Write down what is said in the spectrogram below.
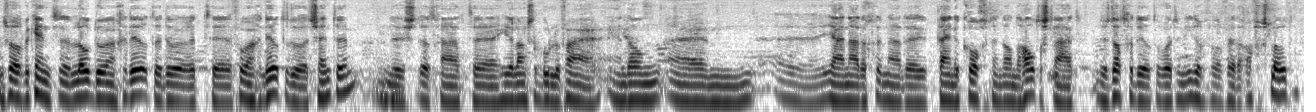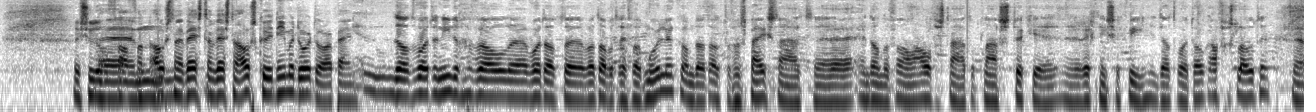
zoals bekend, eh, loopt door een gedeelte door het, eh, voor een gedeelte door het centrum. Dus dat gaat eh, hier langs de boulevard en dan ehm, eh, ja, naar, de, naar de kleine krocht en dan de Halterstraat. Dus dat gedeelte wordt in ieder geval verder afgesloten. Dus u van, van Ehm, oost naar west en west naar oost kun je niet meer door het dorp heen? Dat wordt in ieder geval wordt dat, wat dat betreft wat moeilijk. Omdat ook de Van Spijkstraat en dan de Van Alvenstraat op het laatste stukje richting circuit. Dat wordt ook afgesloten. Ja.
